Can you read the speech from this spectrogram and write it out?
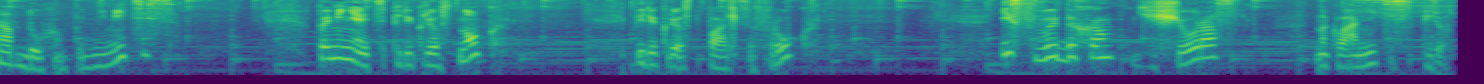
Со вдохом поднимитесь. Поменяйте перекрест ног, перекрест пальцев рук. И с выдохом еще раз наклонитесь вперед.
